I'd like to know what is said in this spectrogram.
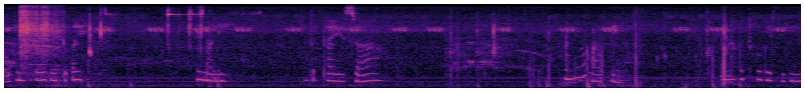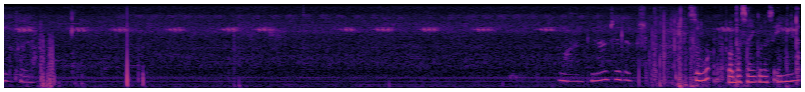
So, punta tayo dito. Ay, may money. Punta tayo sa ano yung api? May nakita ko guys dito yung selection. So, babasahin ko na sa inyo.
